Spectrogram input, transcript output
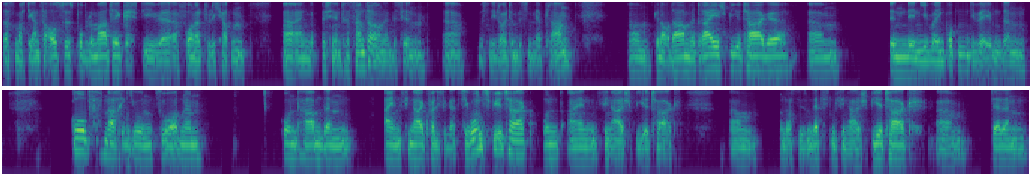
das macht die ganze Auslösproblematik, die wir davor natürlich hatten, äh, ein bisschen interessanter und ein bisschen, äh, müssen die Leute ein bisschen mehr planen. Ähm, genau, da haben wir drei Spieltage ähm, in den jeweiligen Gruppen, die wir eben dann grob nach Regionen zuordnen und haben dann einen Finalqualifikationsspieltag und einen Finalspieltag. Ähm, und aus diesem letzten Finalspieltag, ähm, der dann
